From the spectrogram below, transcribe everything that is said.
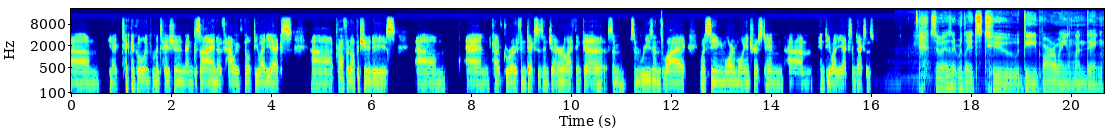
um, you know technical implementation and design of how we've built DYDX, uh, profit opportunities, um, and kind of growth indexes in general. I think uh, some some reasons why we're seeing more and more interest in um, in DYDX indexes. So, as it relates to the borrowing and lending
